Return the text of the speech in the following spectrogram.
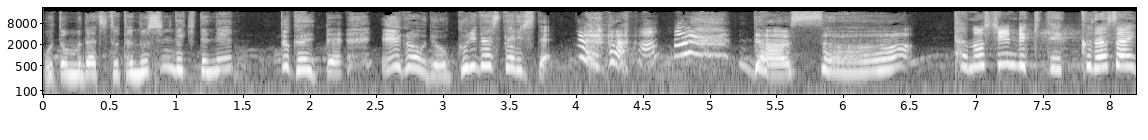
お友達と楽しんできてね。とか言って笑顔で送り出したりして。ダッサー。楽しんできてください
